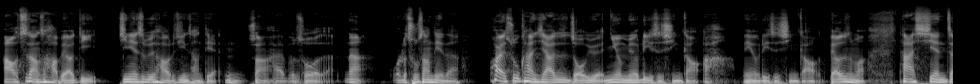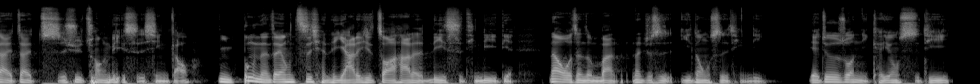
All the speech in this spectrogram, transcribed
好，市场是好标的，今天是不是好的进场点？嗯，算还不错的。那我的出场点呢？快速看一下日周月，你有没有历史新高啊？没有历史新高，表示什么？它现在在持续创历史新高，你不能再用之前的压力去抓它的历史停利点。那我怎怎么办？那就是移动式停利，也就是说，你可以用十 T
